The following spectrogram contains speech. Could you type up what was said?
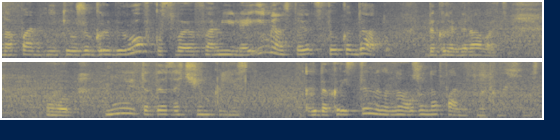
на памятнике уже гравировку, свою фамилию, имя, остается только дату догравировать. Вот. Ну и тогда зачем крест? Когда кресты ну, уже на памятниках есть.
